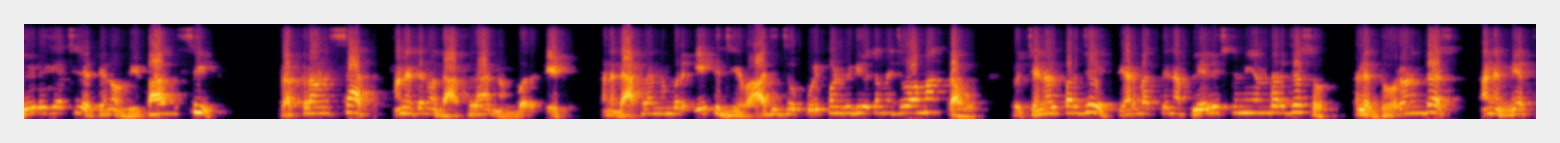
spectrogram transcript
જોઈ રહ્યા છીએ તેનો વિભાગ સી, પ્રકરણ સાત અને તેનો દાખલા નંબર એક. અને દાખલા નંબર એક જેવા જ જો કોઈ પણ વીડિયો તમે જોવા માંગતા હો તો ચેનલ પર જઈ, ત્યારબાદ તેના પ્લેલિસ્ટની અંદર જશો. એટલે ધોરણ દસ અને મેથ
